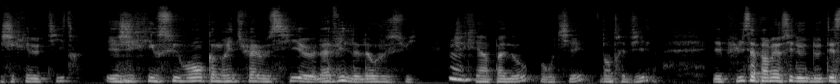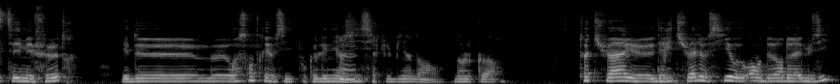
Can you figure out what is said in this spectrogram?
j'écris le titre, et j'écris souvent comme rituel aussi euh, la ville là où je suis. Mmh. J'écris un panneau routier d'entrée de ville. Et puis ça permet aussi de, de, tester mes feutres et de me recentrer aussi pour que l'énergie Mm. circule bien dans, dans le corps. Toi, tu as euh, des rituels aussi au- en dehors de la musique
